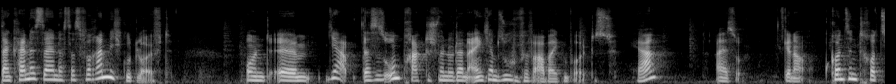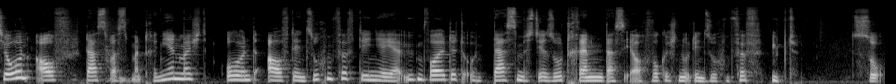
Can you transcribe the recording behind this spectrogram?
dann kann es sein, dass das voran nicht gut läuft. Und ähm, ja, das ist unpraktisch, wenn du dann eigentlich am Suchenpfiff arbeiten wolltest. Ja, also genau. Konzentration auf das, was man trainieren möchte und auf den Suchenpfiff, den ihr ja üben wolltet. Und das müsst ihr so trennen, dass ihr auch wirklich nur den Suchenpfiff übt. So,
